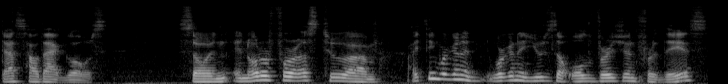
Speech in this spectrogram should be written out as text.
that's how that goes. So in, in order for us to um, I think we're gonna we're gonna use the old version for this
